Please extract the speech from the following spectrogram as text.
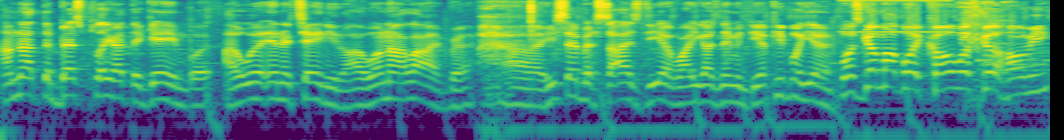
I'm not the best player at the game, but I will entertain you though. I will not lie, bruh. he said besides Dia, why you guys naming Dia people? Yeah. What's good, my boy Cole? What's good, homie?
